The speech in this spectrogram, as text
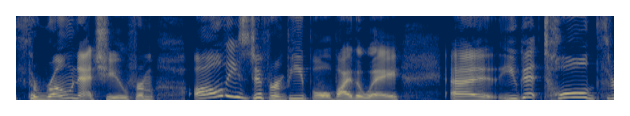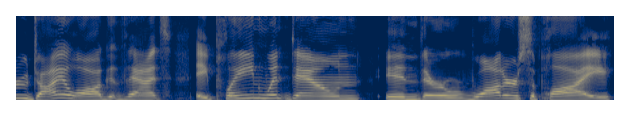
thrown at you from all these different people, by the way. Uh, you get told through dialogue that a plane went down in their water supply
